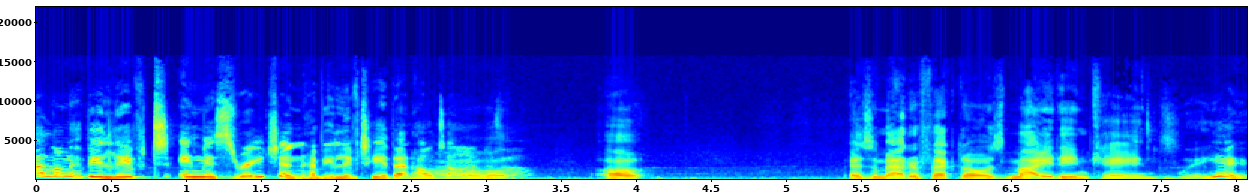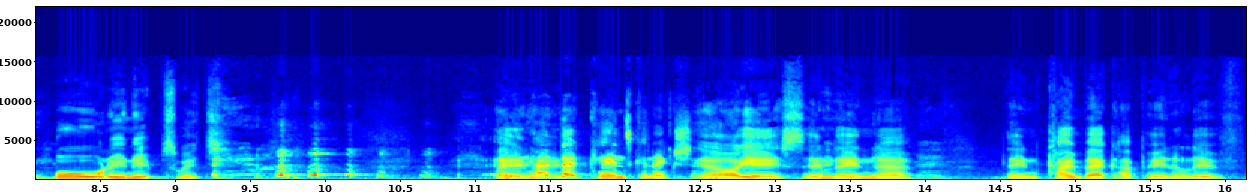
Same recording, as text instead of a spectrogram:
How long have you lived in this region? Have you lived here that whole time Oh, as well, well? Oh, as a matter of fact, I was made in Cairns. Were you? born in Ipswich. and it had then- that Cairns connection. Oh yes, and then uh, then came back up here to live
